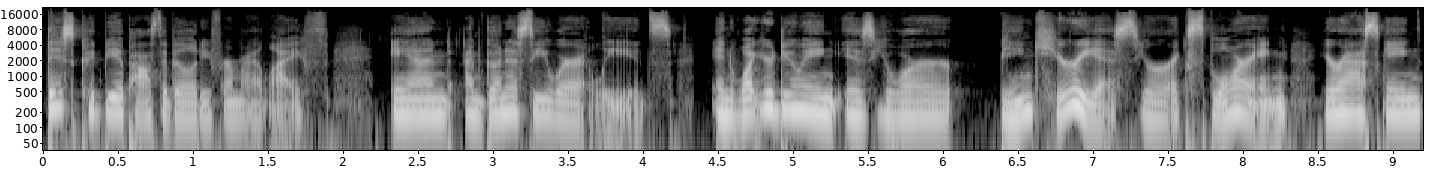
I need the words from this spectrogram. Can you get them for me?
this could be a possibility for my life, and I'm to see where it leads. And what you're doing is you're being curious, you're exploring, you're asking,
